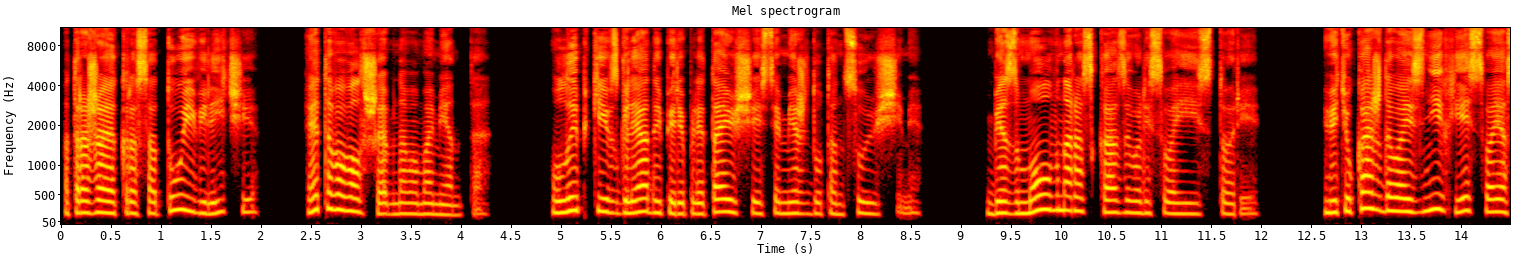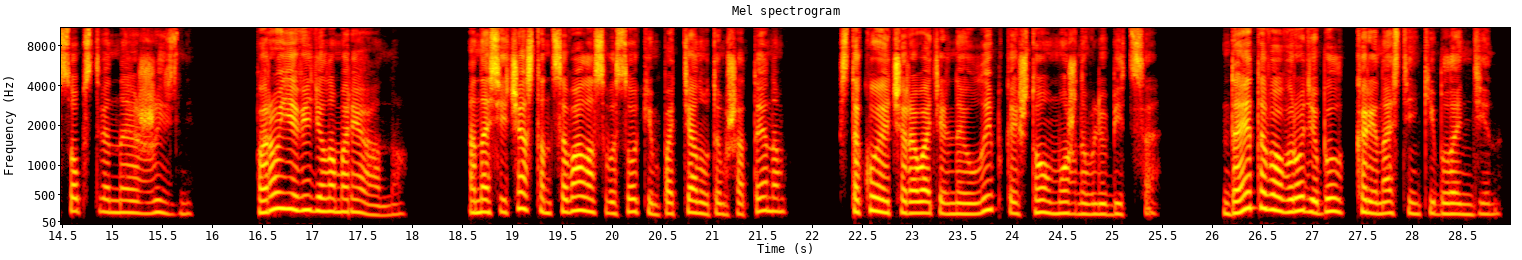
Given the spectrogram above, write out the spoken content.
отражая красоту и величие этого волшебного момента улыбки и взгляды, переплетающиеся между танцующими, безмолвно рассказывали свои истории. Ведь у каждого из них есть своя собственная жизнь. Порой я видела Марианну. Она сейчас танцевала с высоким подтянутым шатеном, с такой очаровательной улыбкой, что можно влюбиться. До этого вроде был коренастенький блондин.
